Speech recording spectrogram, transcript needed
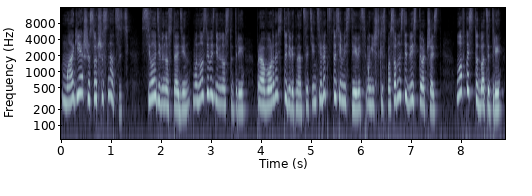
магия 616, сила 91, выносливость 93, проворность 119, интеллект 179, магические способности 226, ловкость 123.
